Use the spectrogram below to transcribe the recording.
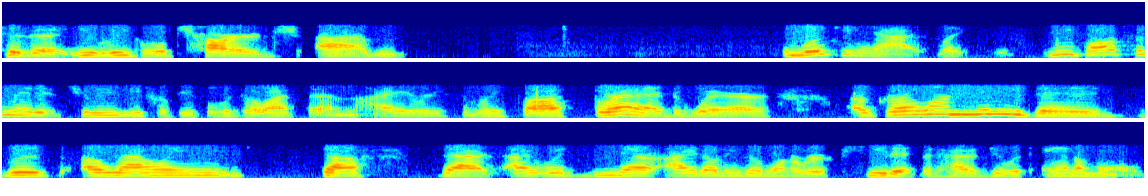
to the illegal charge, um, looking at like we've also made it too easy for people to go at them. I recently saw a thread where a girl on ManyVid was allowing stuff that I would never I don't even want to repeat it, but had to do with animals.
